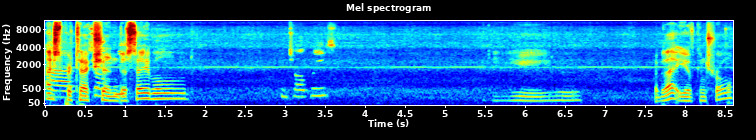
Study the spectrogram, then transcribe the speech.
Ice Uh, protection disabled. Control, please. You. After that, you have control.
